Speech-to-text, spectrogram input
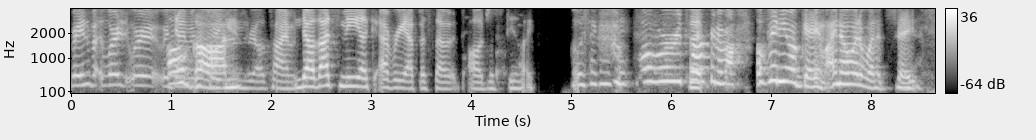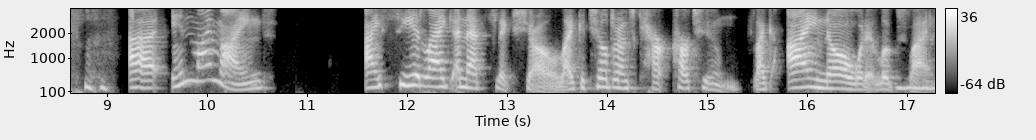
We're we're, we're oh, in real time. No, that's me. Like every episode, I'll just be like, "What was I going to say?" What were we talking but, about? A video game. I know what I wanted to say. uh, in my mind, I see it like a Netflix show, like a children's car- cartoon. Like I know what it looks like.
